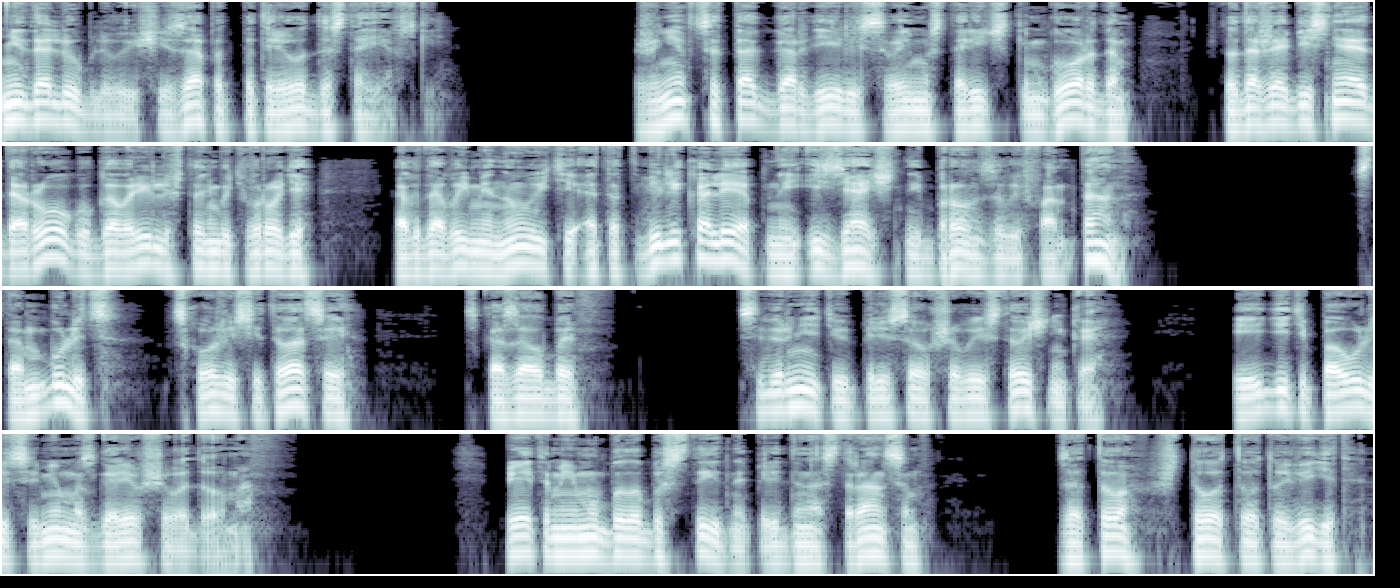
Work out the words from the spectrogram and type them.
недолюбливающий Запад патриот Достоевский. Женевцы так гордились своим историческим городом, что даже объясняя дорогу, говорили что-нибудь вроде «Когда вы минуете этот великолепный, изящный бронзовый фонтан», стамбулец в схожей ситуации сказал бы «Сверните у пересохшего источника и идите по улице мимо сгоревшего дома». При этом ему было бы стыдно перед иностранцем за то, что тот увидит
